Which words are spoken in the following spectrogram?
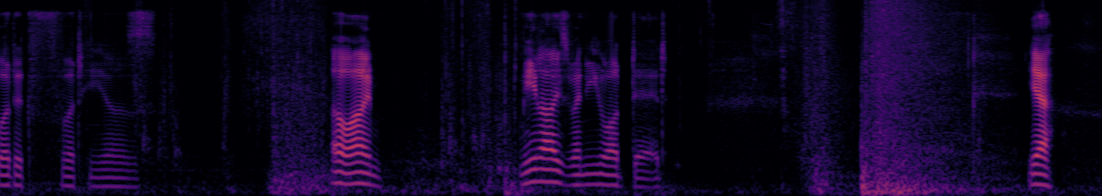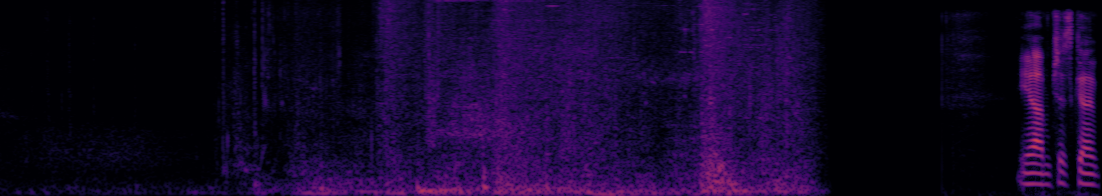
wooded foothills. Oh, I'm Realize when you are dead. Yeah. Yeah, I'm just going to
